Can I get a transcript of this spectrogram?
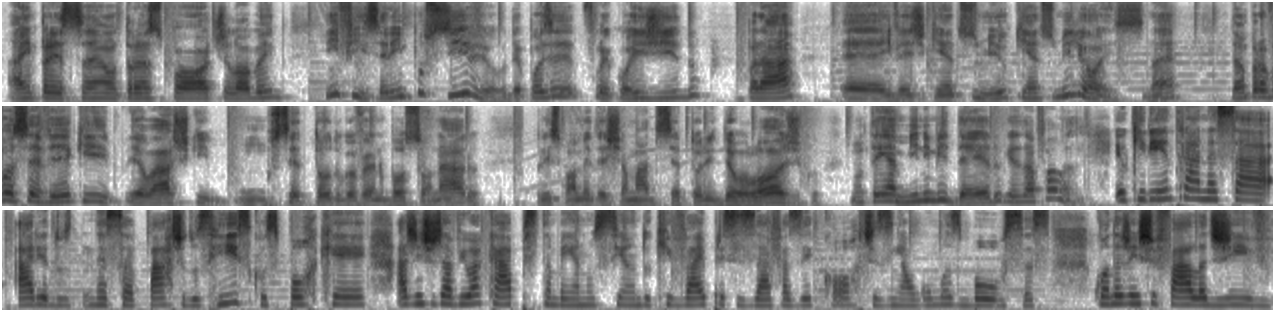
A impressão, transporte, lobby, enfim, seria impossível. Depois foi corrigido para, é, em vez de 500 mil, 500 milhões, né? Então, para você ver que eu acho que um setor do governo Bolsonaro principalmente é chamado setor ideológico, não tem a mínima ideia do que está falando. Eu queria entrar nessa área, do, nessa parte dos riscos, porque a gente já viu a CAPES também anunciando que vai precisar fazer cortes em algumas bolsas. Quando a gente fala de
